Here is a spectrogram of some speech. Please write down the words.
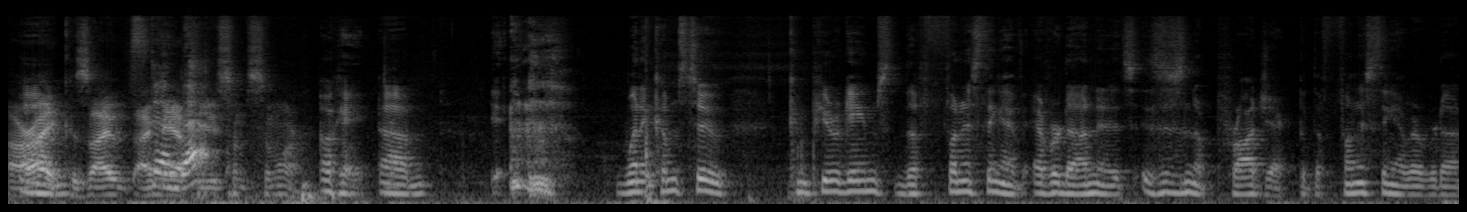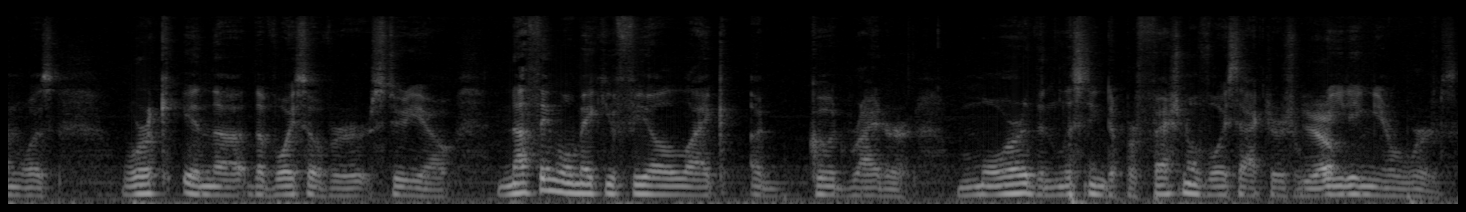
All right, Um, because I, I may have back. to do some similar. Okay. Um, when it comes to computer games, the funnest thing I've ever done, and it's this isn't a project, but the funnest thing I've ever done was work in the the voiceover studio. Nothing will make you feel like a good writer more than listening to professional voice actors Yep. reading your words,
